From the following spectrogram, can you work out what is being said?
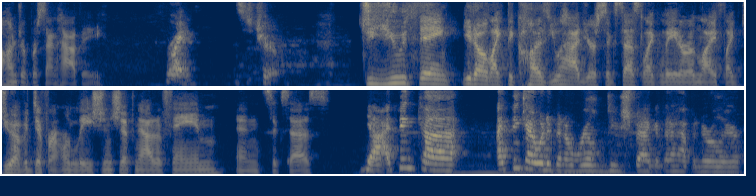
100% happy. Right. This is true. Do you think, you know, like because you had your success like later in life, like do you have a different relationship now to fame and success? Yeah, I think uh I think I would have been a real douchebag if it happened earlier.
